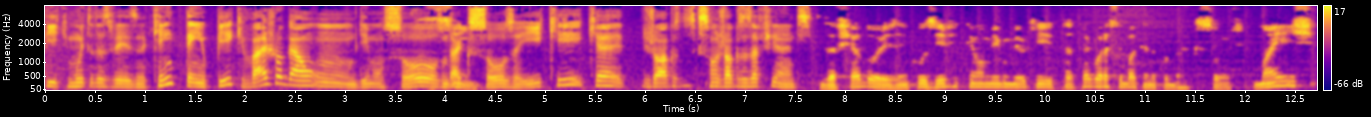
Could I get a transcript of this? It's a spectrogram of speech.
pique muitas das vezes. Né? Quem tem o pique vai jogar um Demon Souls, um Sim. Dark Souls aí que que é jogos que são jogos desafiantes. Desafiadores. Inclusive, tem um amigo meu que tá até agora se batendo com o Dark Souls. Mas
